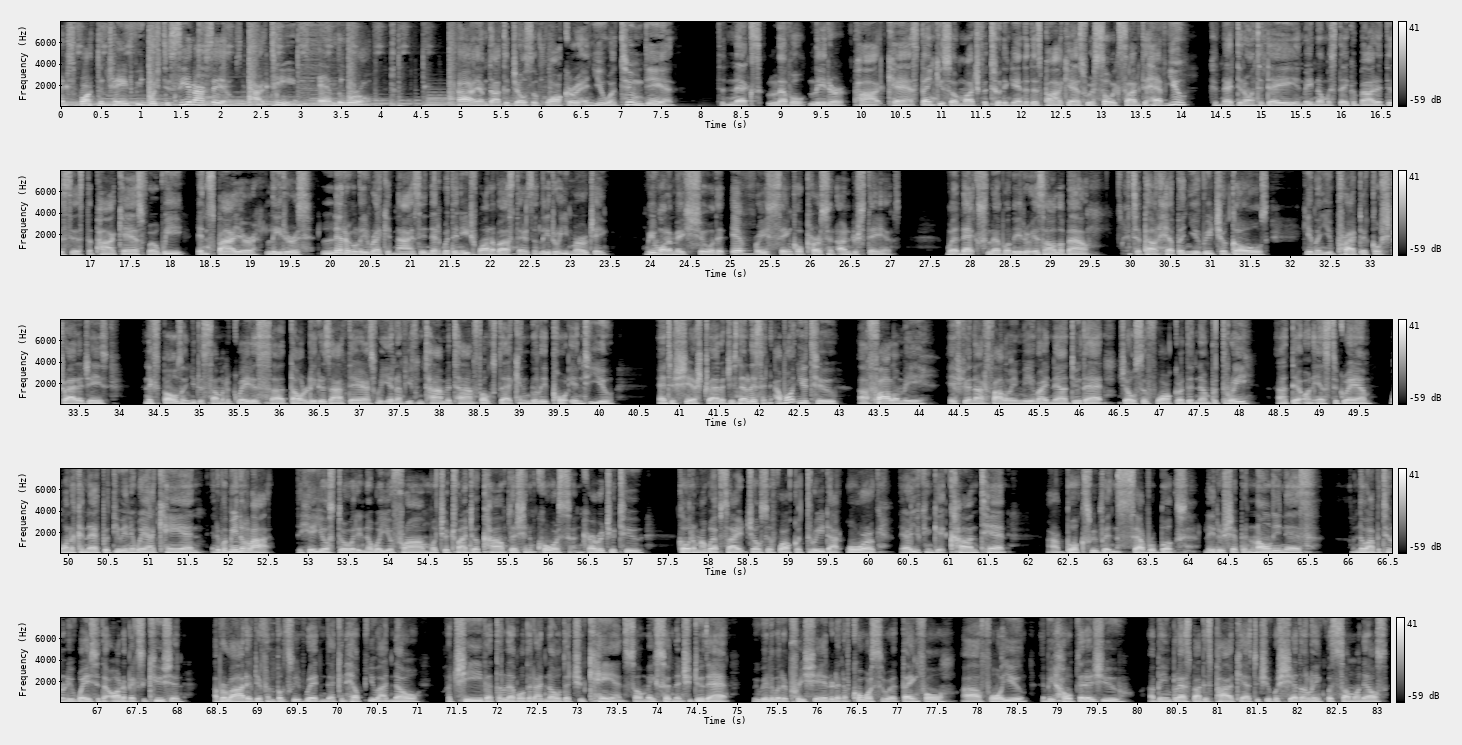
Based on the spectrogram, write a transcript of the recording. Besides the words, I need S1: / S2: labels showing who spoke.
S1: and spark the change we wish to see in ourselves, our teams, and the world. Hi, I'm Dr. Joseph Walker, and you are tuned in to Next Level Leader Podcast. Thank you so much for tuning in to this podcast. We're so excited to have you connected on today. And make no mistake about it, this is the podcast where we inspire leaders, literally recognizing that within each one of us, there's a leader emerging. We want to make sure that every single person understands what Next Level Leader is all about. It's about helping you reach your goals, giving you practical strategies, and exposing you to some of the greatest uh, thought leaders out there as we interview from time to time folks that can really pour into you and to share strategies. Now, listen, I want you to uh, follow me if you're not following me right now, do that. Joseph Walker, the number three, out there on Instagram. Want to connect with you any way I can. And it would mean a lot to hear your story, to know where you're from, what you're trying to accomplish. And of course, I encourage you to go to my website, josephwalker3.org. There you can get content, our books. We've written several books Leadership and Loneliness, No Opportunity Wasted, The Art of Execution, a variety of different books we've written that can help you, I know, achieve at the level that I know that you can. So make certain that you do that. We really would appreciate it. And of course, we're thankful uh, for you. And we hope that as you are being blessed by this podcast, that you will share the link with someone else.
